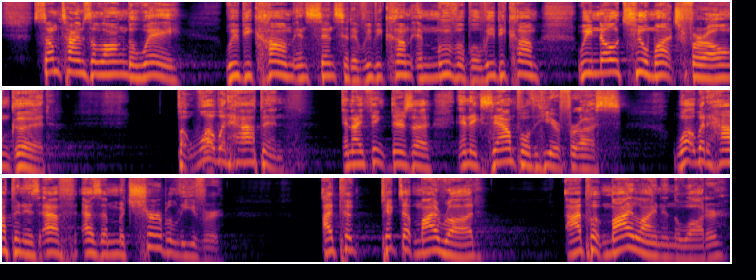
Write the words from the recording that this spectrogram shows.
sometimes along the way, we become insensitive, we become immovable, we become, we know too much for our own good. But what would happen? And I think there's a, an example here for us. What would happen is if, as a mature believer, I pick, picked up my rod, I put my line in the water,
